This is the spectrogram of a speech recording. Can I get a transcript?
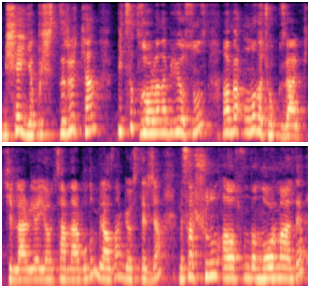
bir şey yapıştırırken bir tık zorlanabiliyorsunuz. Ama ben ona da çok güzel fikirler ve yöntemler buldum. Birazdan göstereceğim. Mesela şunun altında normalde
